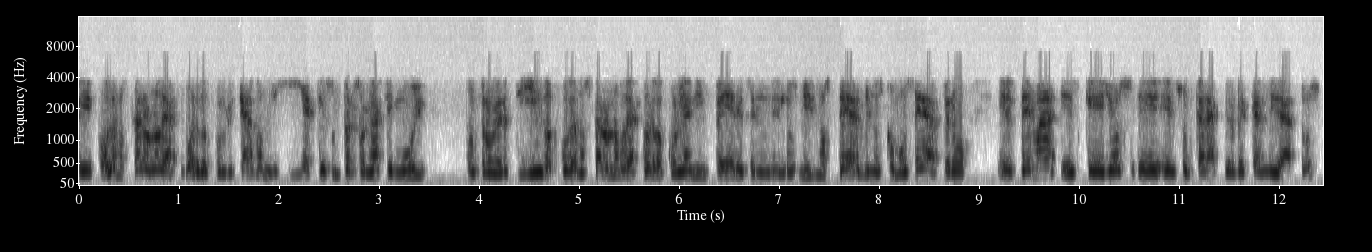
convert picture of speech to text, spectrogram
eh, podemos estar o no de acuerdo con Ricardo Mejía que es un personaje muy controvertido podemos estar o no de acuerdo con Lenin Pérez en, los mismos términos como sea pero el tema es que ellos eh, en su carácter de candidatos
